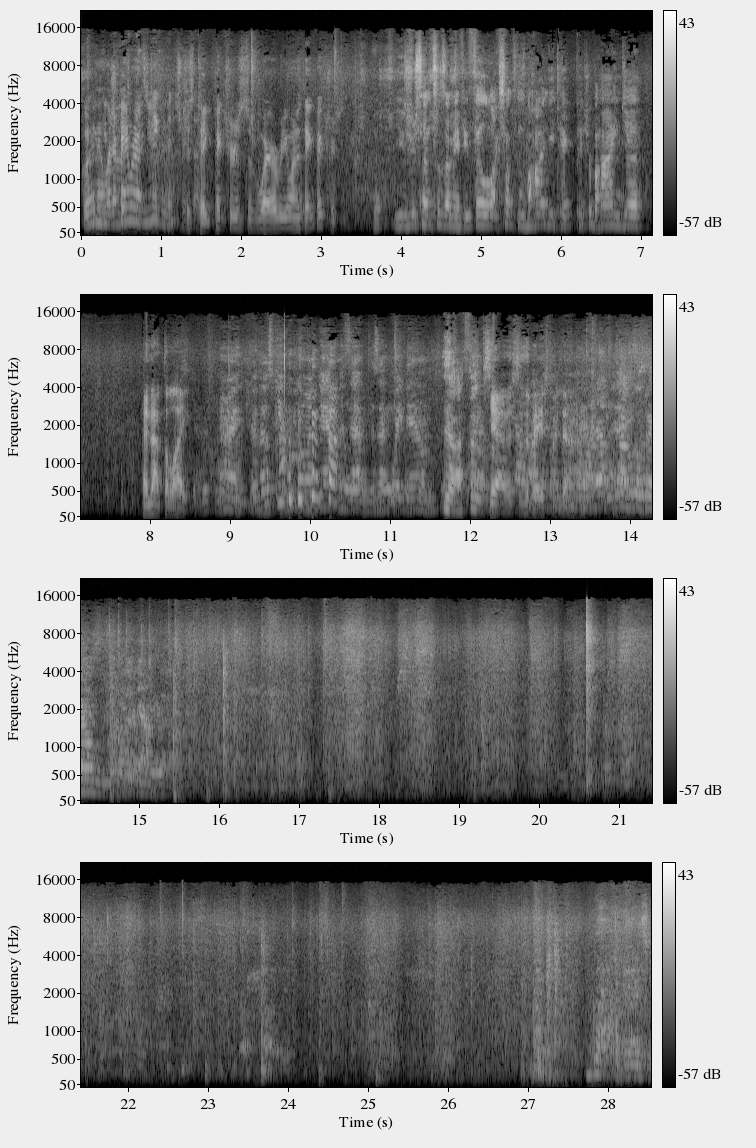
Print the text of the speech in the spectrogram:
go ahead I mean, and what get your camera out and use it. Just of? take pictures of wherever you want to take pictures. Use your senses. I mean, if you feel like something's behind you, take a picture behind you. And not the light. Alright, are those people going down? Is that, is that way down? Yeah, I think so. Yeah, this is the basement down here. Go down. Go down. Wow, that is a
